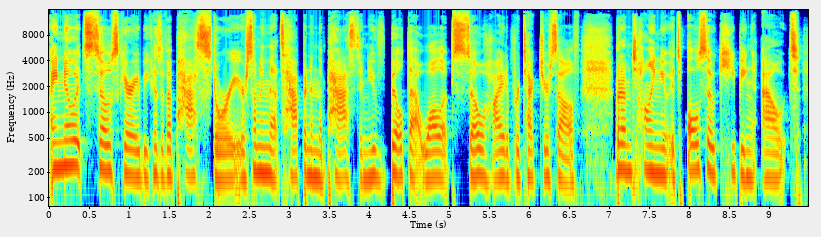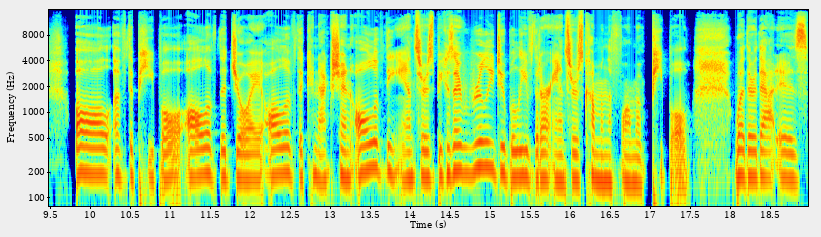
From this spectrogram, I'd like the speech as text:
I know it's so scary because of a past story or something that's happened in the past and you've built that wall up so high to protect yourself. But I'm telling you, it's also keeping out all of the people, all of the joy, all of the connection, all of the answers, because I really do believe that our answers come in the form of people, whether that is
